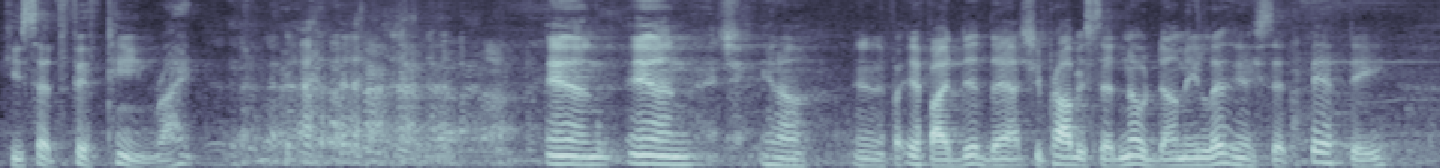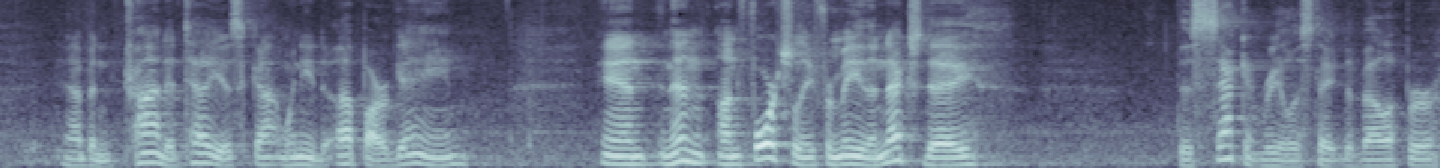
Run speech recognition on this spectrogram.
he said 15, right? and and you know, and if if I did that, she probably said, no, dummy. He said 50. And I've been trying to tell you, Scott, we need to up our game. And, and then, unfortunately for me, the next day, the second real estate developer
